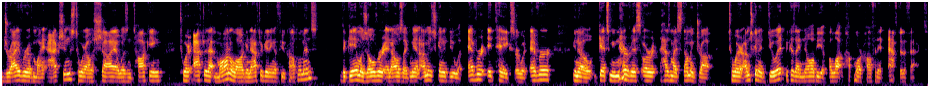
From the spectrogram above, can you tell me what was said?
driver of my actions to where I was shy, I wasn't talking, to where after that monologue and after getting a few compliments, the game was over and I was like, man, I'm just going to do whatever it takes or whatever, you know, gets me nervous or has my stomach drop to where I'm just going to do it because I know I'll be a lot more confident after the fact.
